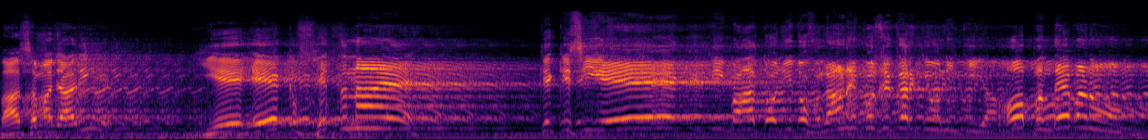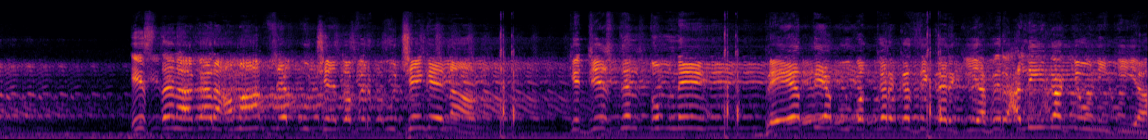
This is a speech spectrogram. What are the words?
बात समझ आ रही है? ये एक फितना है कि किसी एक की बात हो जी तो फलाने को ज़िक्र क्यों नहीं किया? ओ, बंदे बनो। इस तरह अगर हम आपसे पूछें तो फिर पूछेंगे ना कि जिस दिन तुमने बेत अबू बकर का ज़िक्र किया, फिर अली का क्यों नहीं किया?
